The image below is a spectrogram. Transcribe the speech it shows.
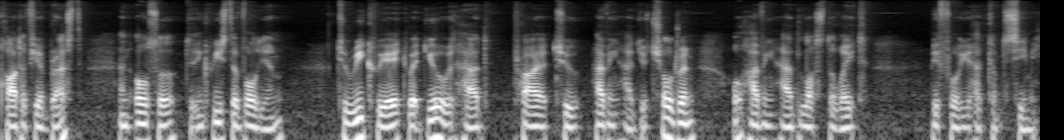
part of your breast and also to increase the volume to recreate what you would had prior to having had your children or having had lost the weight before you had come to see me.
